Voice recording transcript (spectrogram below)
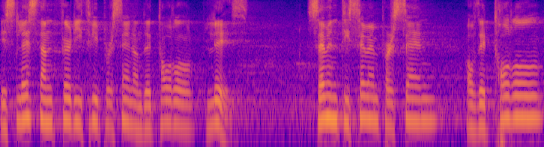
is less than 33% on the total list. 77% of the total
